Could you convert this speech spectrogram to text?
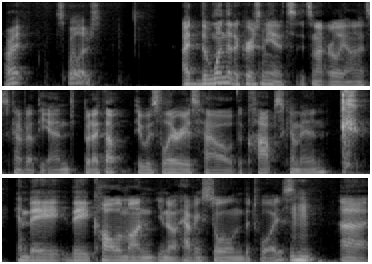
All right, spoilers. I, the one that occurs to me, and it's it's not early on, it's kind of at the end, but I thought it was hilarious how the cops come in and they they call him on you know having stolen the toys, uh,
